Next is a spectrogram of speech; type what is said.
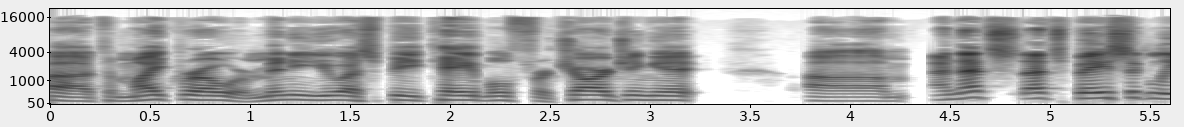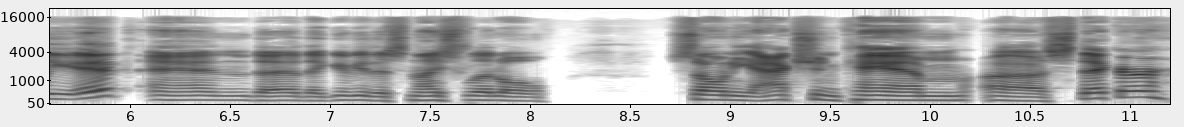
uh, to micro or mini USB cable for charging it. Um, and that's that's basically it. And uh, they give you this nice little Sony Action Cam uh, sticker,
